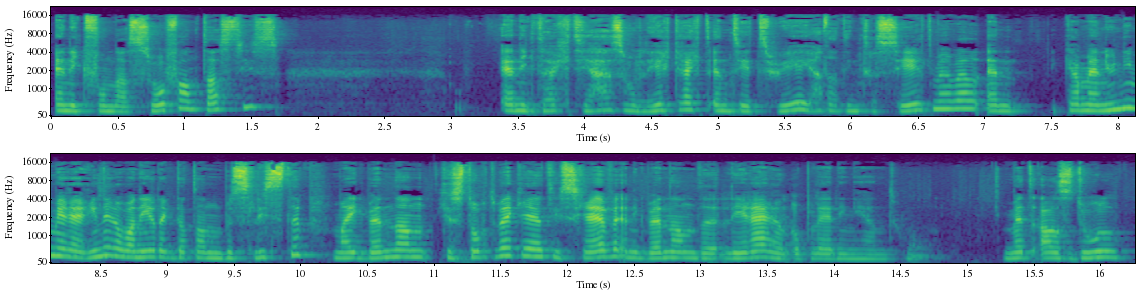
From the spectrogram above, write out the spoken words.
En ik vond dat zo fantastisch. En ik dacht, ja, zo leerkracht NT2, ja, dat interesseert mij wel. En ik kan mij nu niet meer herinneren wanneer ik dat dan beslist heb, maar ik ben dan gestopt bij creatief schrijven en ik ben dan de lerarenopleiding gaan doen. Met als doel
